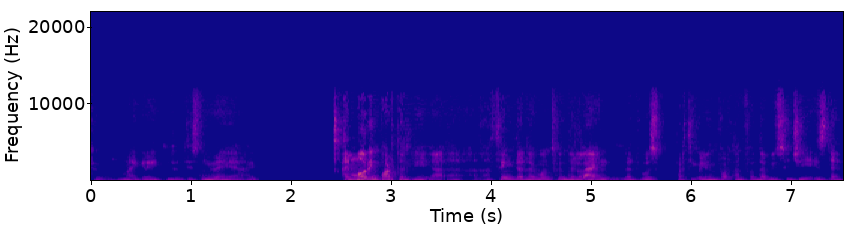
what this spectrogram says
to migrate into this new AI. And more importantly, a, thing that I want to underline that was particularly important for WLCG is that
